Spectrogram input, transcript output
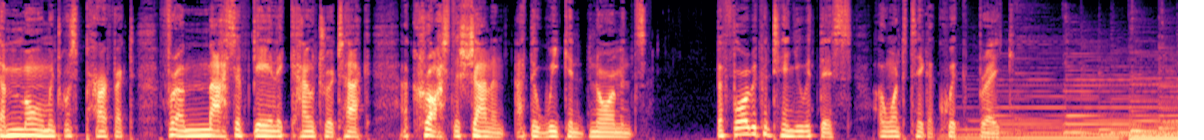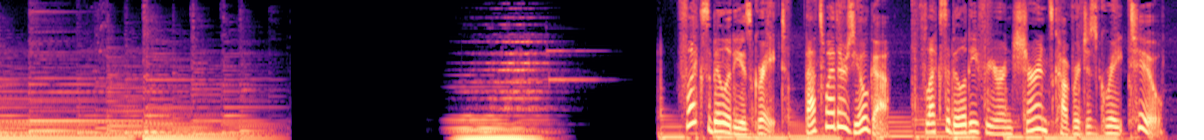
The moment was perfect for a massive Gaelic counterattack across the Shannon at the weakened Normans. Before we continue with this, I want to take a quick break. Flexibility is great. That's why there's yoga. Flexibility for your insurance coverage is great too.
